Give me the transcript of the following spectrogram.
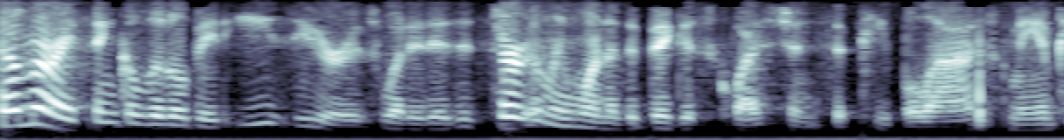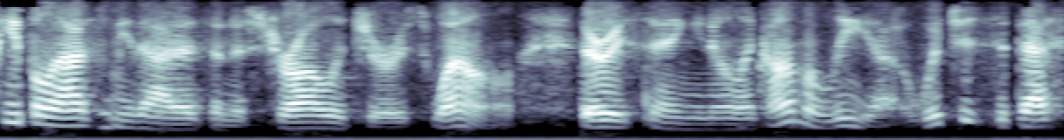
Some are, I think, a little bit easier is what it is. It's certainly one of the biggest questions that people ask me, and people ask me that as an astrologer as well. They're always saying, you know, like, I'm a Leo. Which is the best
